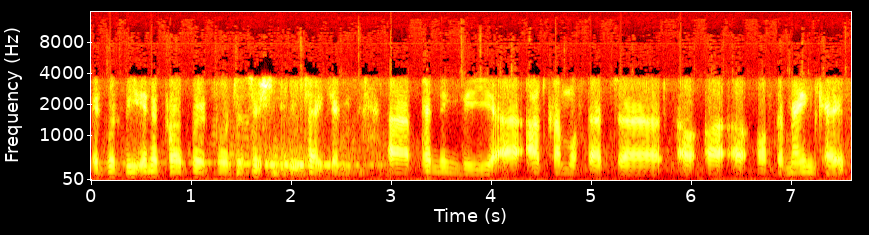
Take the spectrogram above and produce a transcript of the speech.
it would be inappropriate for a decision to be taken uh, pending the uh, outcome of that uh, uh, uh, of the main case.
